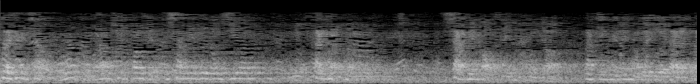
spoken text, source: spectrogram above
再来看一下，我们要怎么样去挑选这下面这个东西呢？我们有三款喷雾，夏天保湿也很重要。那今天经常为各位带来三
